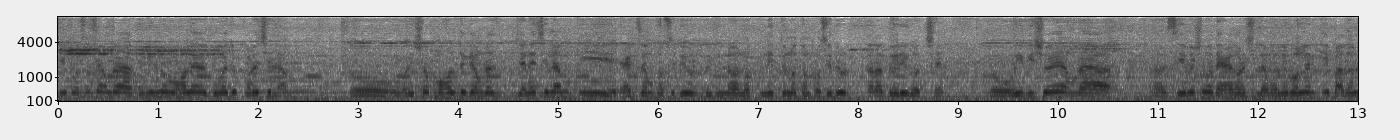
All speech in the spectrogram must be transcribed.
সেই প্রসেসে আমরা বিভিন্ন মহলে যোগাযোগ করেছিলাম। তো ওই সব মহল থেকে আমরা জেনেছিলাম কি এক্সাম প্রসিডিউর বিভিন্ন নত- নিত্য নতুন প্রসিডিউর তারা তৈরি করছে। তো ওই বিষয়ে আমরা সিএমের সঙ্গে দেখা করেছিলাম। উনি বললেন কি, বাদল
